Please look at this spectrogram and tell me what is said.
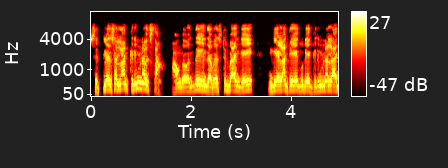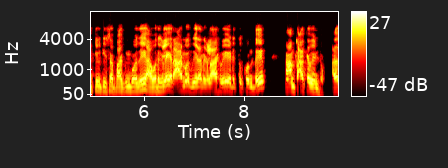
செட்டிலர்ஸ் எல்லாம் கிரிமினல்ஸ் தான். அவங்க வந்து இந்த வெஸ்ட் பேங்கு இங்கெல்லாம் செய்யக்கூடிய கிரிமினல் ஆக்டிவிட்டீஸை பார்க்கும்போது அவர்களே இராணுவ வீரர்களாகவே எடுத்துக்கொண்டு நாம் தாக்க வேண்டும். அதை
